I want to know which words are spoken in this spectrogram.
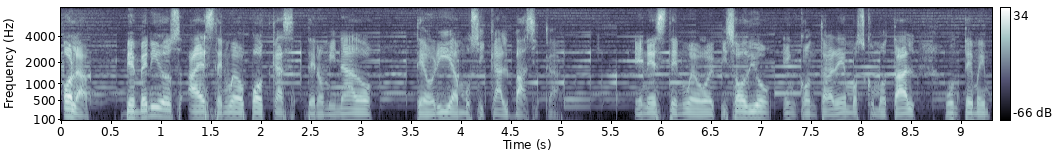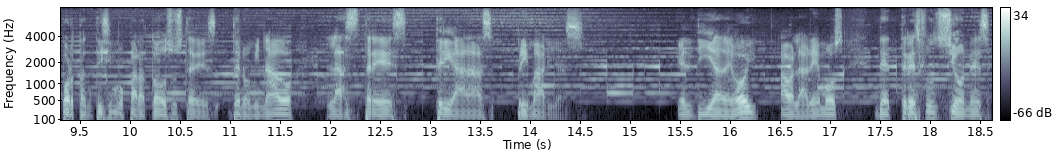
Hola, bienvenidos a este nuevo podcast denominado Teoría Musical Básica. En este nuevo episodio encontraremos como tal un tema importantísimo para todos ustedes, denominado las tres triadas primarias. El día de hoy hablaremos de tres funciones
